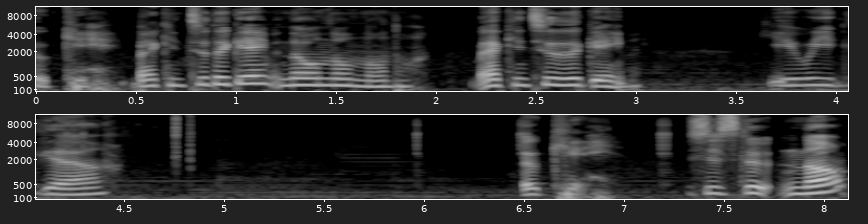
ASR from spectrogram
Okay, back into the game. No, no, no, no. Back into the game. Here we go. Okay. This is the... No,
